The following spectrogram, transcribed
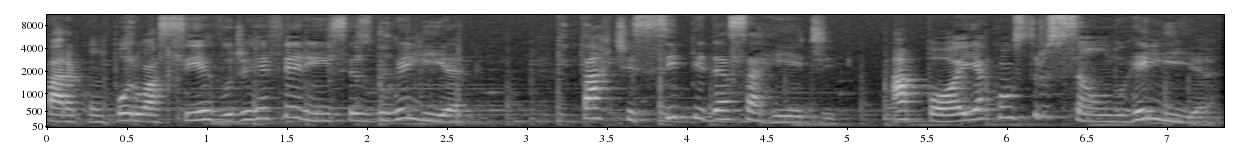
para compor o acervo de referências do Relia. Participe dessa rede. Apoie a construção do Relia.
